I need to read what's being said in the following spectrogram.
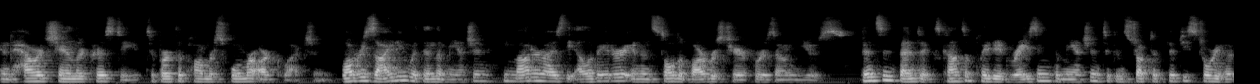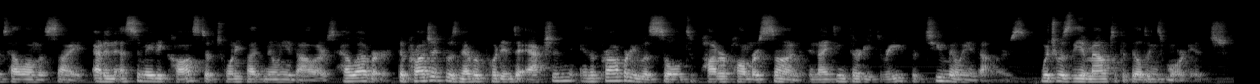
and Howard Chandler Christy to Bertha Palmer's former art collection. While residing within the mansion, he modernized the elevator and installed a barber's chair for his own use. Vincent Bendix contemplated razing the mansion to construct a 50 story hotel on the site at an estimated cost of $25 million. However, the project was never put into action and the property was sold to Potter Palmer's son in 1933 for $2 million, which was the amount of the building's mortgage.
